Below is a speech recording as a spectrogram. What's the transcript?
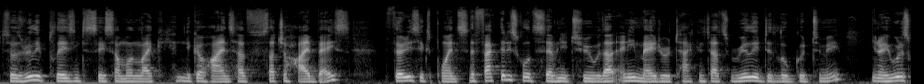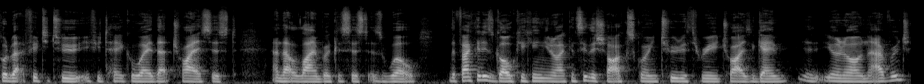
so it's really pleasing to see someone like Nicho Hynes have such a high base 36 points. The fact that he scored 72 without any major attacking stats really did look good to me. You know, he would have scored about 52 if you take away that try assist and that line break assist as well. The fact that he's goal kicking, you know, I can see the Sharks scoring two to three tries a game, you know, on average.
